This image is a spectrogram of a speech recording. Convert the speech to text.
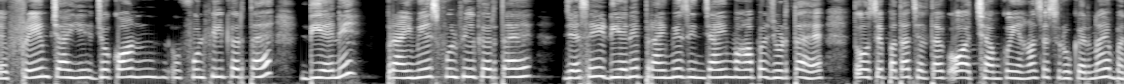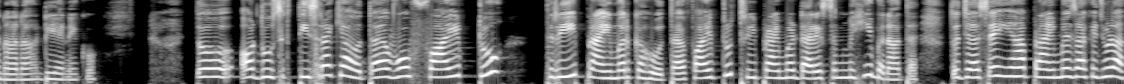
फ्रेम चाहिए, जो कौन फुलफिल करता है? डीएनए प्राइमेज फुलफिल करता है। जैसे ही डीएनए प्राइमेज इंजाइम वहाँ पर जुड़ता है तो उसे पता चलता है ओ अच्छा हमको यहाँ से शुरू करना है बनाना डीएनए को। तो और दूसरा, तीसरा क्या होता है, वो फाइव टू थ्री प्राइमर का होता है five to three primer direction में ही बनाता है। तो जैसे ही यहाँ प्राइमर जाके जुड़ा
